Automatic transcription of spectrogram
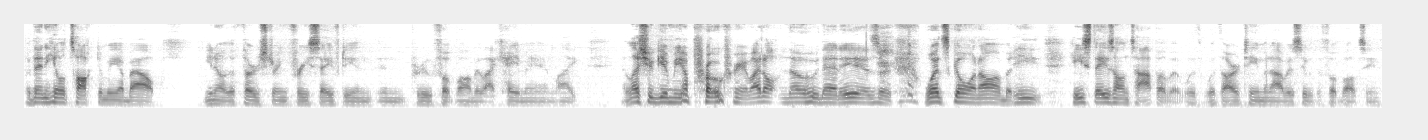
But then he'll talk to me about, you know, the third string free safety in, in Purdue football. I'll be like, "Hey, man, like." Unless you give me a program, I don't know who that is or what's going on. But he he stays on top of it with, with our team and obviously with the football team.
